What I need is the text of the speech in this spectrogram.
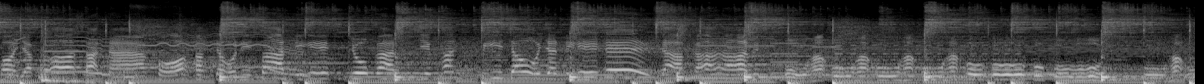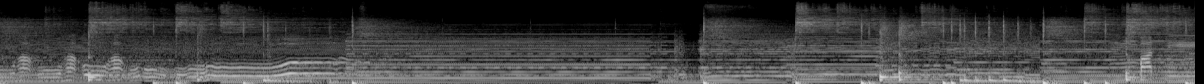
ก็อยากขอศาสนาขอหักเจ้าในชาตินี้อยู่กันยี่พันปีเจ้าอย่าหนีจากกันโอ้ฮะโอ้ฮะโอ้ฮะโอ้ฮะโอ้โอ้โอ้โอ้โอ้ฮะโอ้ฮะโอ้ฮะโอ้ฮะโอ้โอ้ บัดนี้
